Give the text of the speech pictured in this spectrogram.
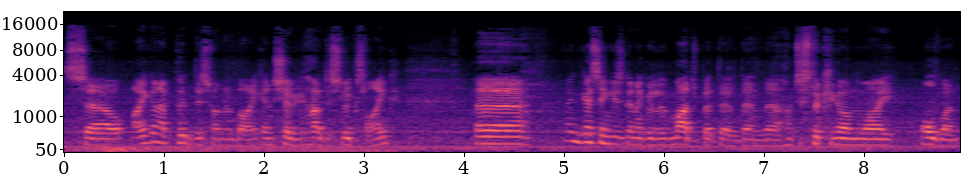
So I'm gonna put this one on the bike and show you how this looks like. Uh, I'm guessing it's gonna look much better than the, I'm just looking on my old one.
